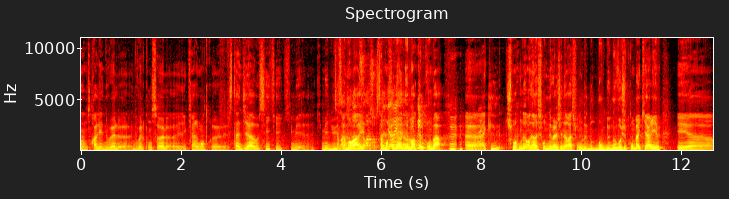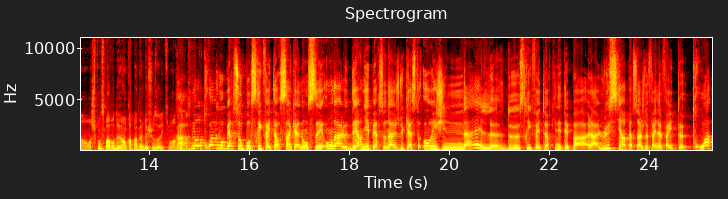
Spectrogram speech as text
annoncera les nouvelles, euh, nouvelles consoles euh, qui arrivent entre Stadia aussi qui, qui, met, qui met du Ça Samurai, Samurai Stadia, Shodown et hein. Mortal Oui. Kombat. Mm, Euh, vrai. avec je pense qu'on est- on arrive sur une nouvelle génération de, donc de nouveaux jeux de combat qui arrivent et euh, je pense qu'on va avoir encore pas mal de choses qui vont arriver. Rapidement, trois nouveaux persos pour Street Fighter V annoncés. On a le dernier personnage du cast original de Street Fighter qui n'était pas là. Lucien, personnage de Final Fight 3.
